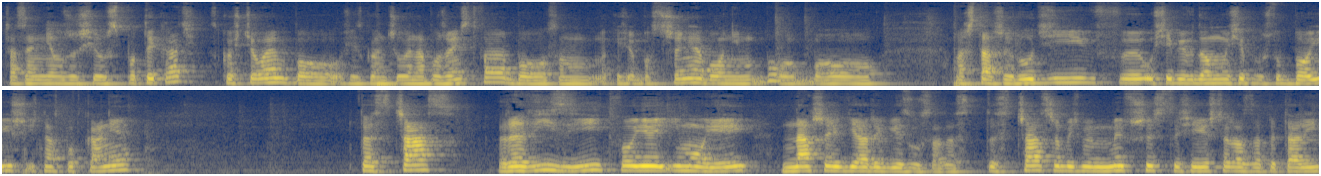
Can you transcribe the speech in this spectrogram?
Czasem nie możesz się już spotykać z Kościołem, bo się skończyły nabożeństwa, bo są jakieś obostrzenia, bo, bo, bo masz starszych ludzi w, u siebie w domu i się po prostu boisz iść na spotkanie. To jest czas rewizji Twojej i mojej, naszej wiary w Jezusa. To jest, to jest czas, żebyśmy my wszyscy się jeszcze raz zapytali,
